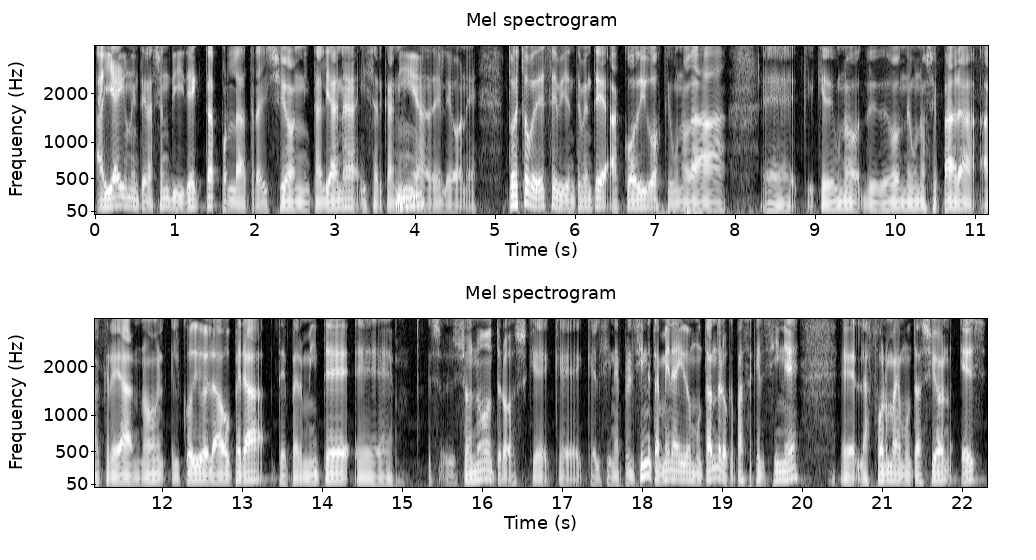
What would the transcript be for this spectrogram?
ahí hay una integración directa por la tradición italiana y cercanía de Leone. Todo esto obedece evidentemente a códigos que uno da, eh, que, de uno, de donde uno se para a crear, ¿no? El, código de la ópera te permite eh, son otros que, el cine. Pero el cine también ha ido mutando, lo que pasa es que el cine, eh, la forma de mutación es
